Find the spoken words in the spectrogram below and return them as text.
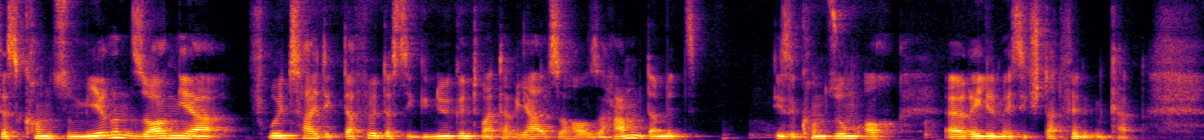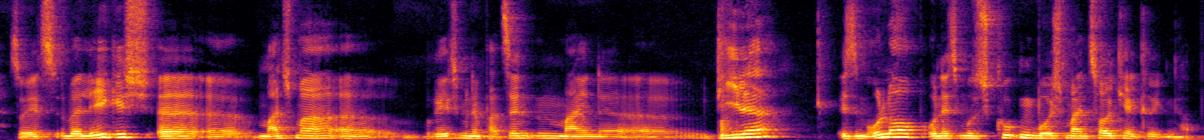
das konsumieren, sorgen ja frühzeitig dafür, dass sie genügend Material zu Hause haben, damit dieser Konsum auch äh, regelmäßig stattfinden kann. So, jetzt überlege ich, äh, äh, manchmal äh, rede ich mit dem Patienten, meine äh, Dealer ist im Urlaub und jetzt muss ich gucken, wo ich mein Zeug herkriegen habe.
